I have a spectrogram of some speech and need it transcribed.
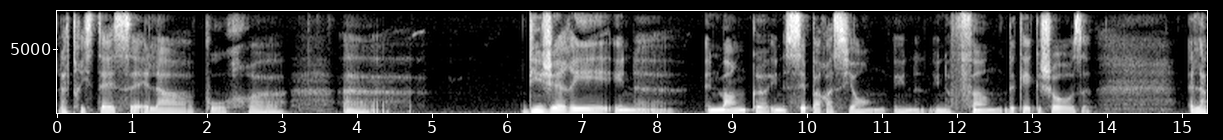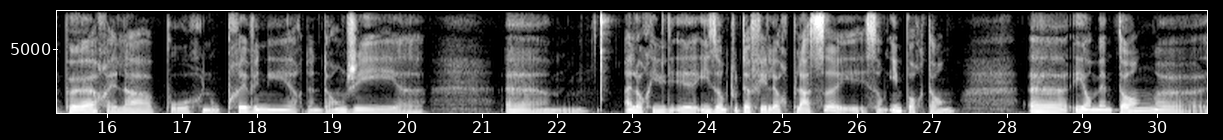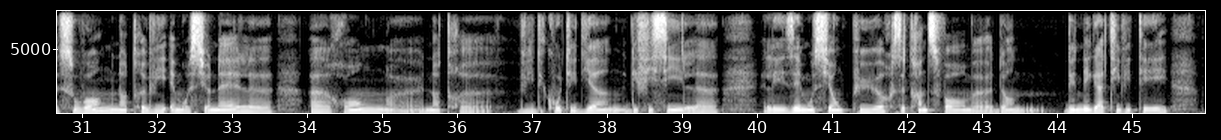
la tristesse est là pour euh, digérer une, une, manque, une séparation, une, une fin de quelque chose. La peur est là pour nous prévenir d'un danger. Alors, ils, euh, ils, ont tout à fait leur place et sont importants. Euh, et en même temps, souvent, notre vie émotionnelle rend notre vie du quotidien difficile. les émotions pures se transforment dans des négativités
